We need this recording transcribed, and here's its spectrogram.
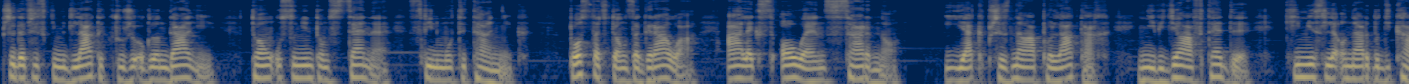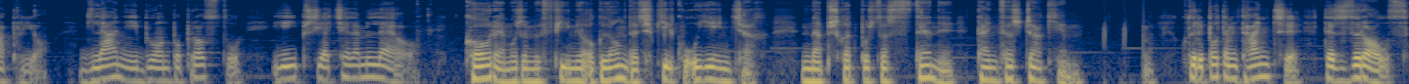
Przede wszystkim dla tych, którzy oglądali tą usuniętą scenę z filmu Titanic. Postać tą zagrała Alex Owens Sarno i jak przyznała po latach, nie wiedziała wtedy, kim jest Leonardo DiCaprio. Dla niej był on po prostu jej przyjacielem Leo. Korę możemy w filmie oglądać w kilku ujęciach, na przykład podczas sceny tańca z Jackiem, który potem tańczy też z Rose.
